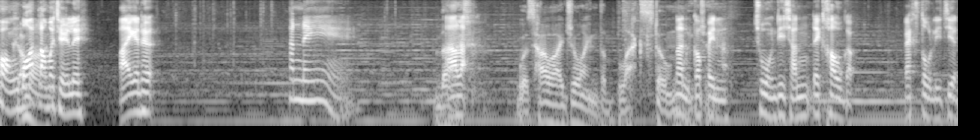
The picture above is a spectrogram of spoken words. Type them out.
ของ Come บอส on เรามาเฉยเลย ไปกันเถอะฮันเน่ That Ala. was how I joined the Blackstone นั่นก็เป็น Legion. ช่วงที่ฉันได้เข้ากับ Backstone Legion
